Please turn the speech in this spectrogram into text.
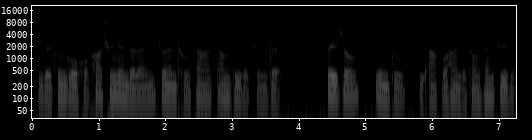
几个经过火炮训练的人就能屠杀当地的军队。非洲、印度与阿富汗的崇山峻岭。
